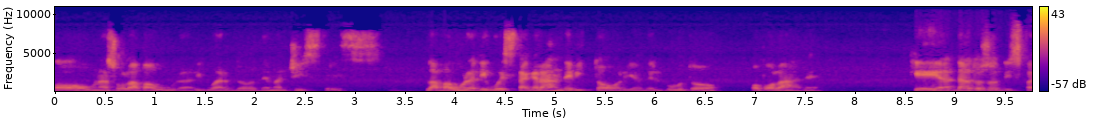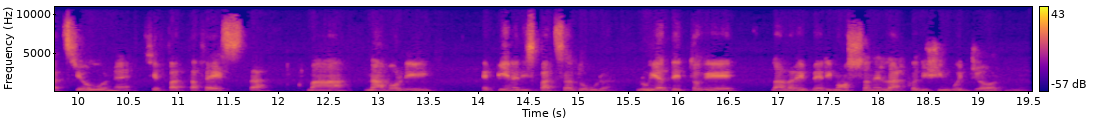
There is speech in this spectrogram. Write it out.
ho una sola paura riguardo De Magistris, la paura di questa grande vittoria del voto popolare che ha dato soddisfazione, si è fatta festa, ma Napoli è piena di spazzatura. Lui ha detto che l'avrebbe rimossa nell'arco di cinque giorni.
